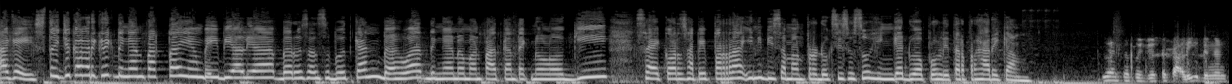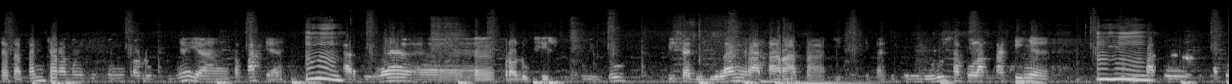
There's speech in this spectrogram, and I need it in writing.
oke. Setuju Kang Rikrik dengan fakta yang Baby Alia barusan sebutkan bahwa dengan memanfaatkan teknologi seekor sapi perah ini bisa memproduksi susu hingga 20 liter per hari, Kang. Ya setuju sekali dengan catatan cara menghitung produksinya yang tepat ya. Mhm. Artinya eh, produksi susu itu bisa dibilang rata-rata itu kita hitung dulu satu laktasinya. Mhm. Satu satu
